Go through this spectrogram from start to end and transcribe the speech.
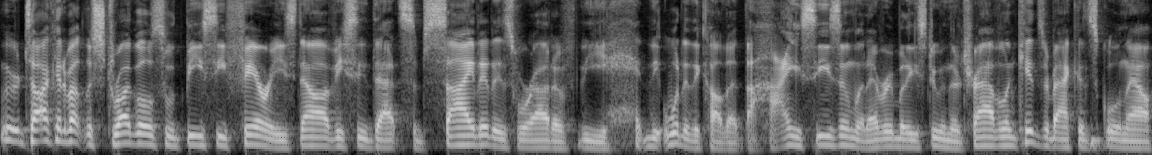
we were talking about the struggles with BC Ferries. Now, obviously, that subsided as we're out of the, what do they call that, the high season when everybody's doing their traveling. Kids are back at school now,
